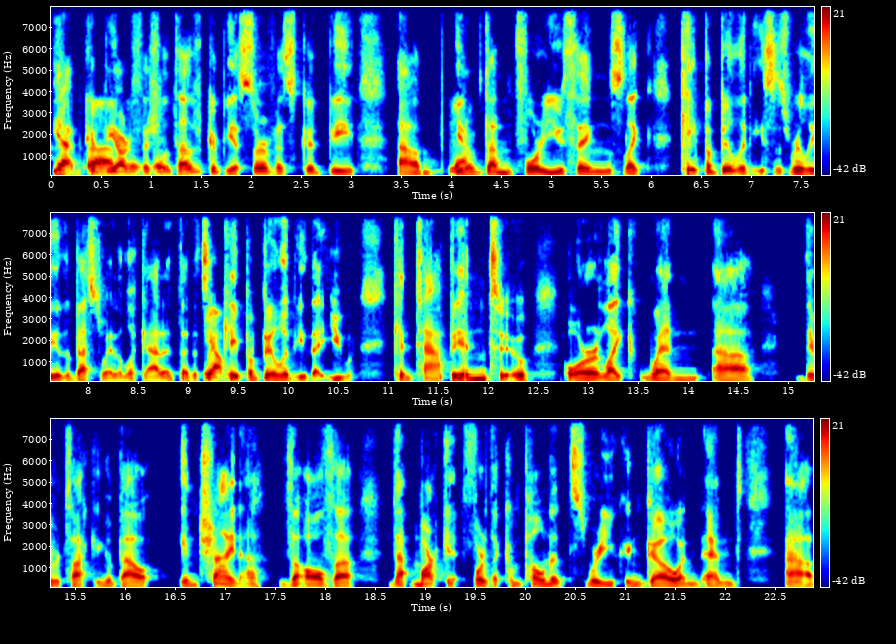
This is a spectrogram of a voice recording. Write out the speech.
Yeah, it could be uh, artificial it- intelligence, could be a service, could be, um, you know, done for you things like capabilities is really the best way to look at it. That it's Yeah. a capability that you can tap into, or like when uh, they were talking about in China, the all the that market for the components where you can go and and uh,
